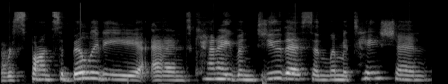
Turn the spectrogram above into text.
responsibility and can I even do this and limitation,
